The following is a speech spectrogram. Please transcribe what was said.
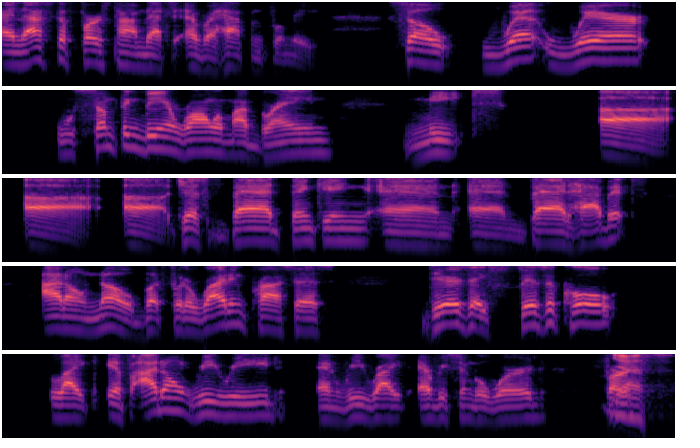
And that's the first time that's ever happened for me. So where where something being wrong with my brain meets uh uh uh just bad thinking and and bad habits, I don't know. But for the writing process, there's a physical, like if I don't reread and rewrite every single word first, yes.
